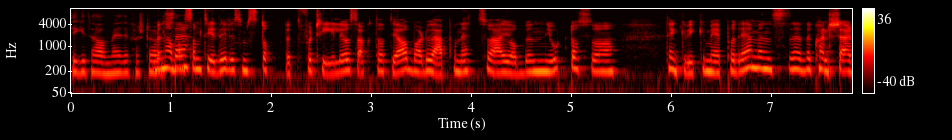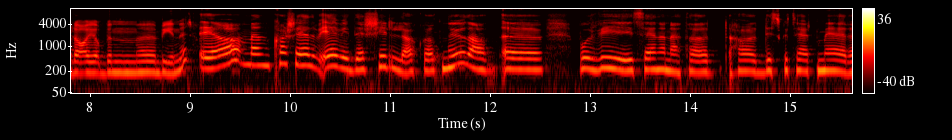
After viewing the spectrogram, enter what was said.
digital medieforståelse. Men har man samtidig liksom stoppet for tidlig og sagt at ja, bare du er på nett, så er jobben gjort, og så tenker vi ikke mer på det, mens det kanskje er da jobben eh, begynner? Ja, men kanskje er, vi det skillet akkurat nå, da. Uh, hvor vi i Seniornett har, har diskutert mer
